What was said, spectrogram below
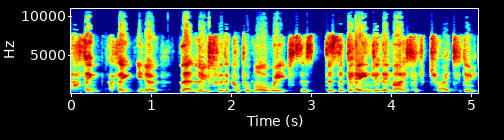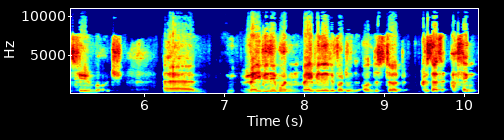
I think I think you know let loose with a couple more weeks. There's there's the danger they might have tried to do too much. Um, maybe they wouldn't. Maybe they'd have understood because I, th- I think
